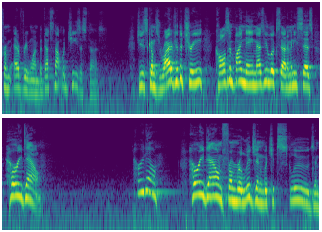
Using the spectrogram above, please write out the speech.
from everyone, but that's not what Jesus does. Jesus comes right up to the tree, calls him by name as he looks at him, and he says, Hurry down. Hurry down. Hurry down from religion, which excludes, and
